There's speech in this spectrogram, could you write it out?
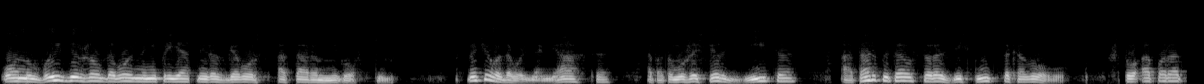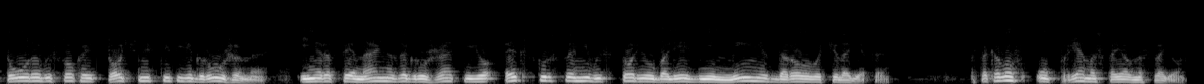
он выдержал довольно неприятный разговор с Атаром Неговским. Сначала довольно мягко, а потом уже сердито, Атар пытался разъяснить Соколову, что аппаратура высокой точности перегружена, и нерационально загружать ее экскурсами в историю болезни ныне здорового человека. Соколов упрямо стоял на своем.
